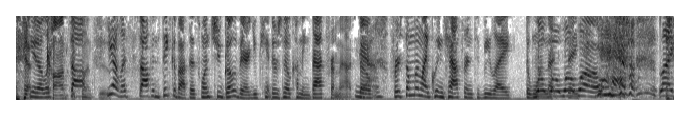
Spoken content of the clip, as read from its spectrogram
You know, let's consequences. stop. Yeah, let's stop and think about this. Once you go there, you can't. There's no coming back from that. So Yeah. for someone like Queen Catherine to be like the Whoa, one that's whoa, whoa, saying, whoa! yeah. like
